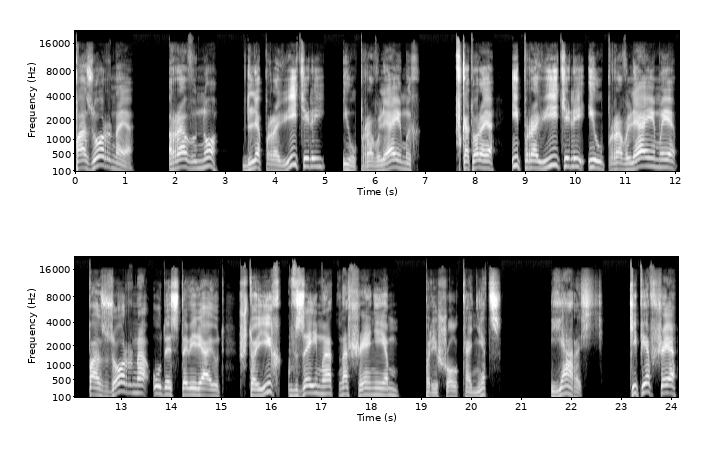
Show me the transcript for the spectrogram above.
позорное равно для правителей и управляемых, в которое и правители, и управляемые позорно удостоверяют, что их взаимоотношениям пришел конец. Ярость, кипевшая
